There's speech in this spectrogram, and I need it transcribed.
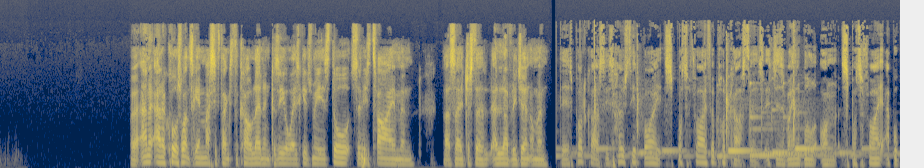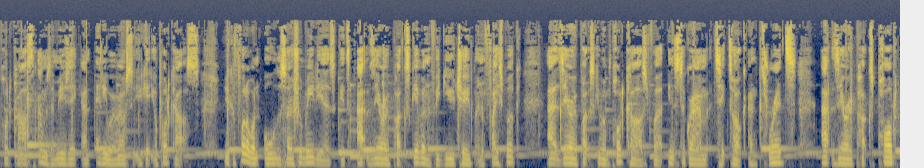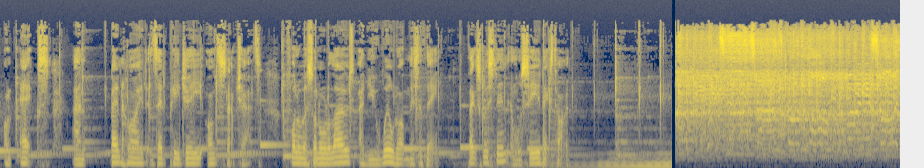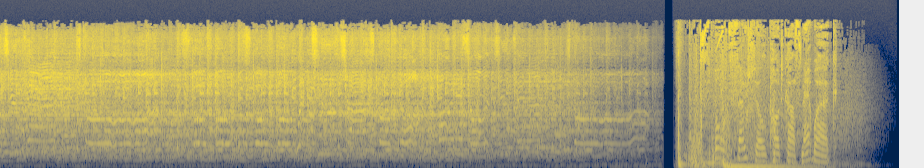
But and and of course, once again, massive thanks to Carl Lennon because he always gives me his thoughts and his time and I say, just a, a, lovely gentleman. This podcast is hosted by Spotify for podcasters. It is available on Spotify, Apple Podcasts, Amazon Music, and anywhere else that you get your podcasts. You can follow on all the social medias. It's at Zero Pucks Given for YouTube and Facebook, at Zero Pucks Given Podcast for Instagram, TikTok, and Threads, at Zero Pucks Pod on X, and Ben Hyde ZPG on Snapchat. Follow us on all of those, and you will not miss a thing. Thanks for listening, and we'll see you next time. Podcast Network.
